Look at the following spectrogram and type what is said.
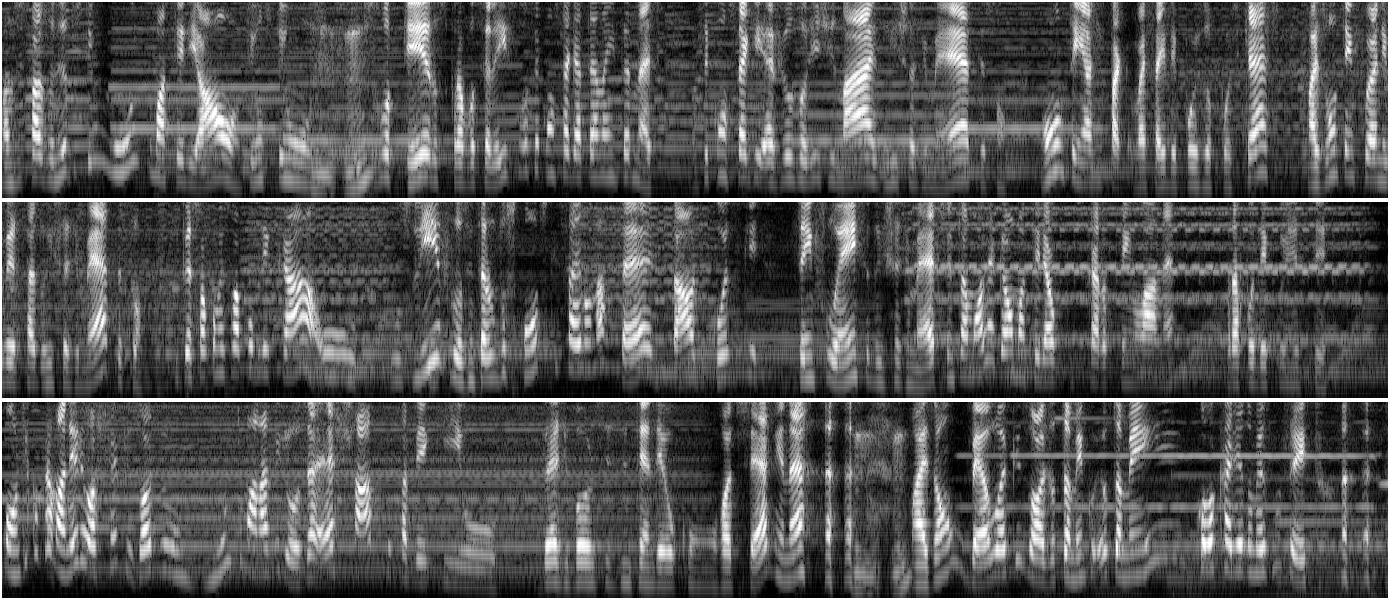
Mas nos Estados Unidos tem muito material, tem uns, tem uns, uhum. uns roteiros para você ler. Isso você consegue até na internet. Você consegue é, ver os originais do Richard Matheson. Ontem a gente tá, vai sair depois do podcast mas ontem foi o aniversário do Richard Matheson pessoal começou a publicar o, os livros, então, dos contos que saíram na série e tal, de coisas que tem influência do Richard Matheson. Então é mó legal o material que os caras têm lá, né? Pra poder conhecer. Bom, de qualquer maneira, eu achei o episódio muito maravilhoso. É, é chato você saber que o Brad Burr se desentendeu com o Rod Serling, né? Uhum. Mas é um belo episódio. Eu também, eu também colocaria do mesmo jeito.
